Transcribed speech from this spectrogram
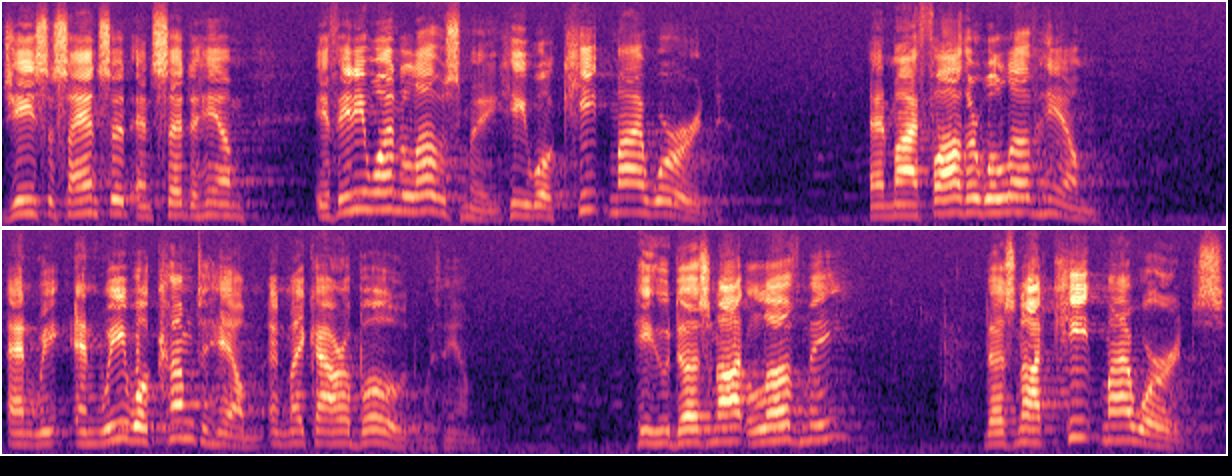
Jesus answered and said to him, If anyone loves me, he will keep my word, and my Father will love him, and we, and we will come to him and make our abode with him. He who does not love me does not keep my words,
